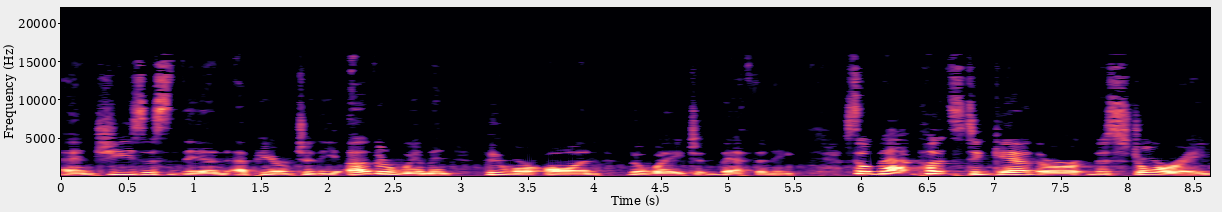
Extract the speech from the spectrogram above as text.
And Jesus then appeared to the other women who were on the way to Bethany. So that puts together the story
